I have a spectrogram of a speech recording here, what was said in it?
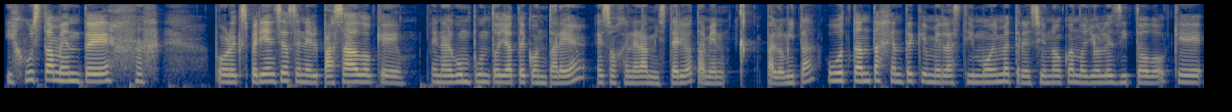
Y justamente por experiencias en el pasado que en algún punto ya te contaré, eso genera misterio, también palomita. Hubo tanta gente que me lastimó y me traicionó cuando yo les di todo que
